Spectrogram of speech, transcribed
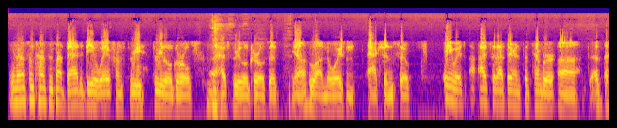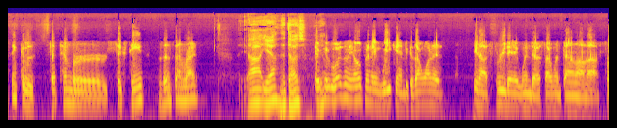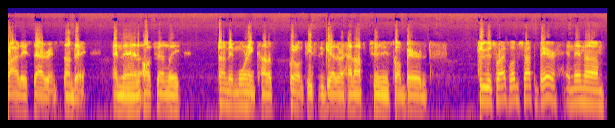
You know, sometimes it's not bad to be away from three three little girls. I have three little girls that you know a lot of noise and action. So, anyways, I, I set out there in September. Uh, I, I think it was September sixteenth. Does that sound right? Uh, yeah, it does. It, Yeah. it wasn't the opening weekend because I wanted, you know, a three day window. So I went down on a Friday, Saturday, and Sunday, and then ultimately Sunday morning, kind of put all the pieces together and had an opportunity to saw a bear and threw this rifle up and shot the bear, and then, um,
